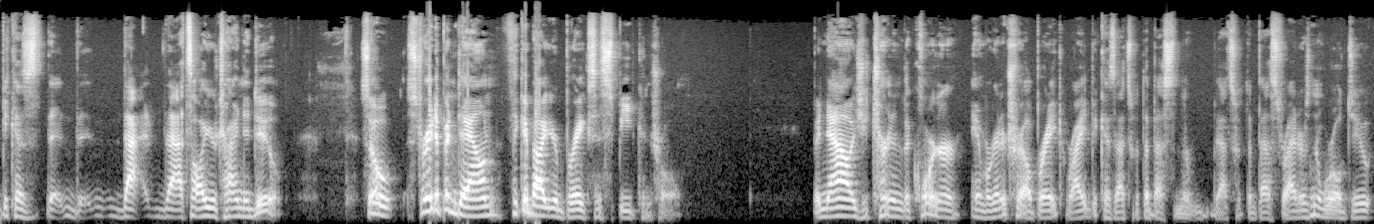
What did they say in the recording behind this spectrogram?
because th- th- that that's all you're trying to do. So straight up and down, think about your brakes as speed control. But now, as you turn into the corner, and we're going to trail brake, right? Because that's what the best the, that's what the best riders in the world do,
